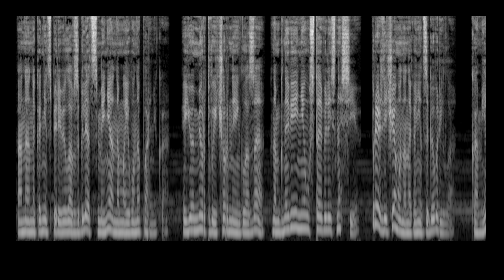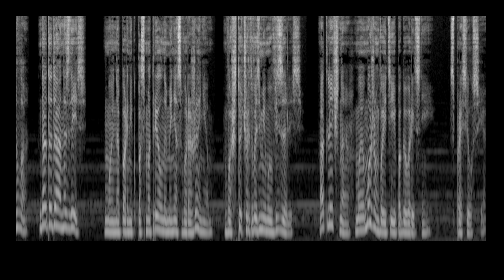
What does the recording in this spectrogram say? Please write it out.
Она, наконец, перевела взгляд с меня на моего напарника. Ее мертвые черные глаза на мгновение уставились на Си, прежде чем она, наконец, заговорила. «Камила? Да-да-да, она здесь». Мой напарник посмотрел на меня с выражением. «Во что, черт возьми, мы ввязались?» «Отлично, мы можем войти и поговорить с ней?» – спросил Си.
